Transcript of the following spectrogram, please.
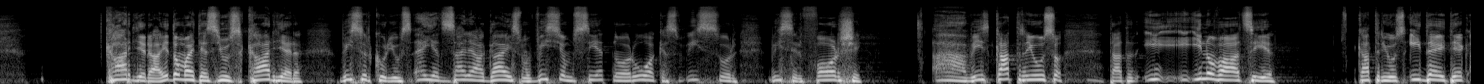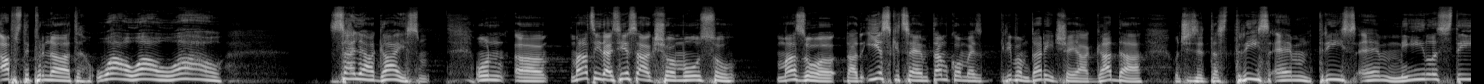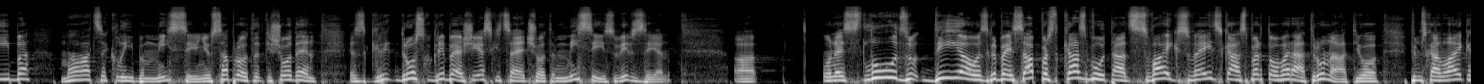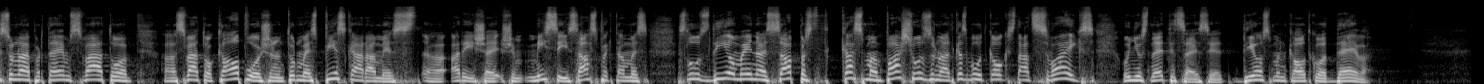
Karjerā, iedomājieties, jūsu karjera, visur, kur jūs ejat, zaļā gaisma, viss jums iet no rokas, visur, viss ir forši. Ah, vis, katra jūsu tātad, inovācija, katra jūsu ideja tiek apstiprināta. Wow, wow, wow! Zaļā gaisma. Un uh, mācītājs iesāk šo mūsu mazo tādu ieskicējumu tam, ko mēs gribam darīt šajā gadā. Un šis ir tas 3M, 3M mīlestība, māceklība, misija. Un jūs saprotat, ka šodien es gri drusku gribēšu ieskicēt šo misijas virzienu. Uh, Un es lūdzu Dievu, es gribēju saprast, kas būtu tāds svaigs veids, kā es par to varētu runāt. Jo pirms kāda laika es runāju par tēmu svēto, svēto kalpošanu, un tur mēs pieskārāmies arī šai, šim misijas aspektam. Es, es lūdzu Dievu, mēģināju saprast, kas man pašai uzrunāt, kas būtu kaut kas tāds svaigs, un jūs neticēsiet. Dievs man kaut ko deva.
